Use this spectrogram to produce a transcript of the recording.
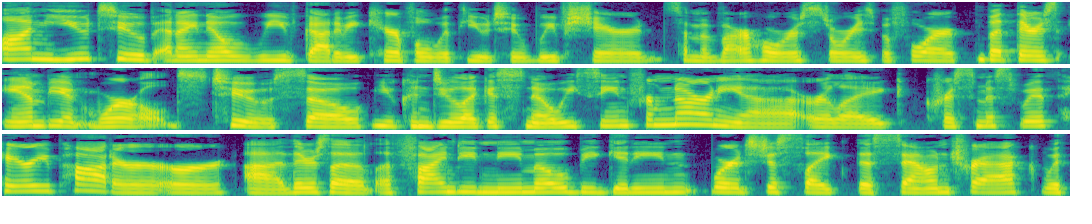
On YouTube, and I know we've got to be careful with YouTube. We've shared some of our horror stories before, but there's ambient worlds too. So you can do like a snowy scene from Narnia or like Christmas with Harry Potter, or uh, there's a, a Finding Nemo beginning where it's just like the soundtrack with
